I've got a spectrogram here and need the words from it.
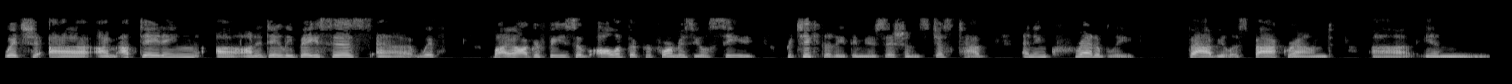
which uh, I'm updating uh, on a daily basis uh, with biographies of all of the performers, you'll see, particularly the musicians, just have an incredibly fabulous background uh, in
